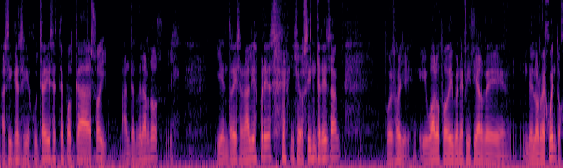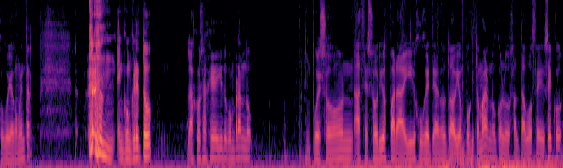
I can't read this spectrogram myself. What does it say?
Así que si escucháis este podcast hoy, antes de las 2, y, entráis en AliExpress y os interesan, pues oye, igual os podéis beneficiar de, de los descuentos que os voy a comentar. en concreto, las cosas que he ido comprando pues son accesorios para ir jugueteando todavía un poquito más, ¿no? Con los altavoces secos,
